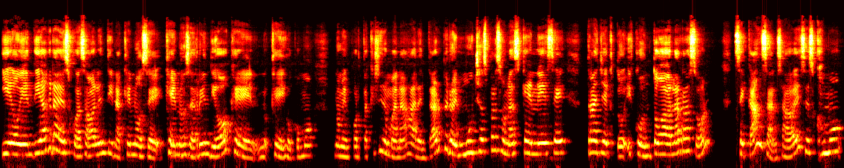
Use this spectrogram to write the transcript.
Y hoy en día agradezco a esa Valentina que no se, que no se rindió, que, que dijo como, no me importa que si no me van a dejar entrar, pero hay muchas personas que en ese trayecto y con toda la razón se cansan, ¿sabes? Es como,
